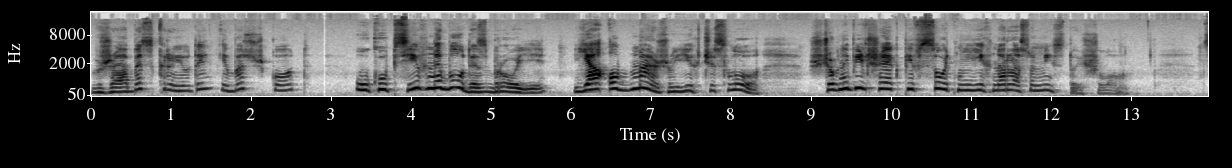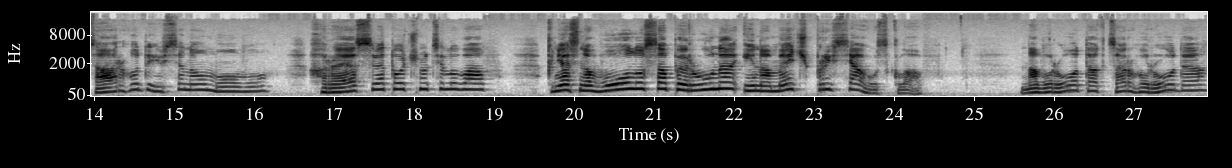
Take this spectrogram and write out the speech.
вже без кривди і без шкод. У купців не буде зброї, я обмежу їх число щоб не більше як півсотні їх нараз у місто йшло. Цар годився на умову, хрест святочно цілував, князь на волоса Перуна і на меч присягу склав. На воротах Царгорода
